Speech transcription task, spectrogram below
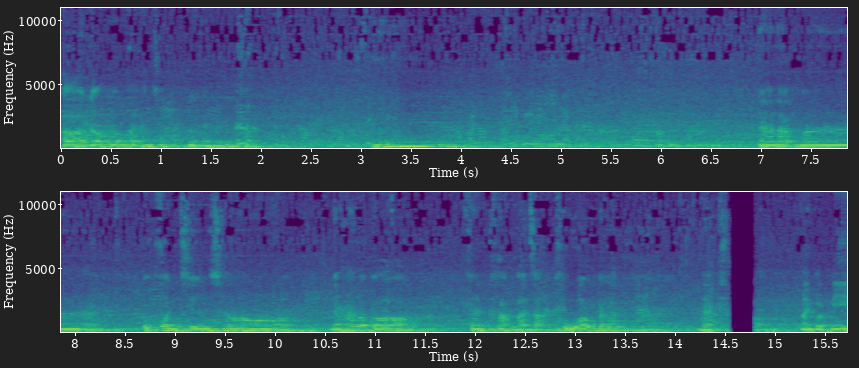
เออน้องน้องมาทั้งสองหนึ่งหนึ่งหนึ่งครับอืมน่ารักมาก ทุกคนชื่นชอบนะฮะแล้วก็แฟนคลับมาจากทั่วประเทศนะครับ ไม่หมดหนี่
